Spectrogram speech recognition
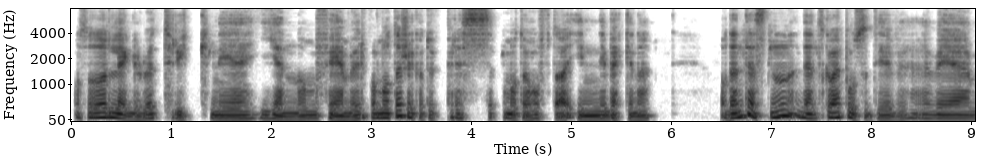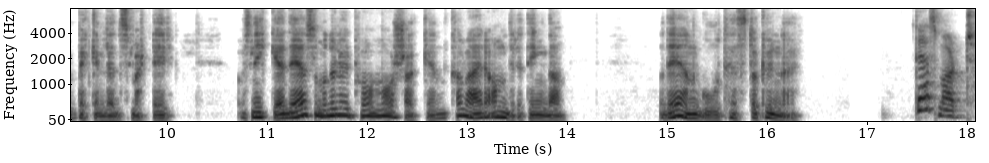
og så legger du et trykk ned gjennom femur, på en måte, slik at du presser på en måte hofta inn i bekkenet. Og Den testen den skal være positiv ved bekkenleddsmerter. Hvis den ikke er det, så må du lure på om årsaken kan være andre ting, da. Og det er en god test å kunne. Det er smart.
